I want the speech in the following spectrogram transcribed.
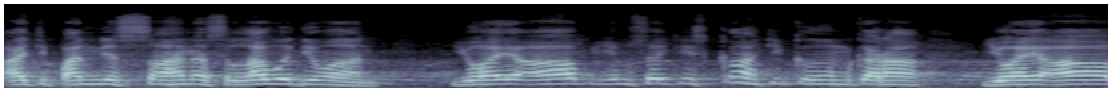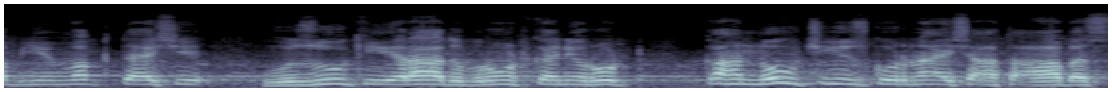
अत पन्नस लव दिवान योह आब यम सत कह तम करान आब यम वक्त अस वज़ू की इराद ब्रोट कन रोट कह नो चीज़ कोर अत आबस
